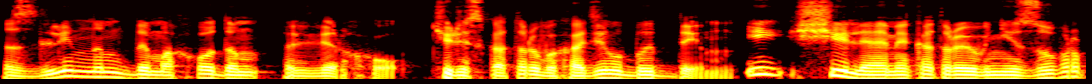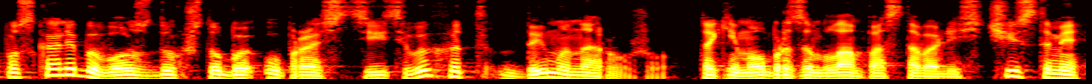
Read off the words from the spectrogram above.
с длинным дымоходом вверху, через который выходил бы дым, и щелями, которые внизу пропускали бы воздух, чтобы упростить выход дыма наружу. Таким образом, лампы оставались чистыми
